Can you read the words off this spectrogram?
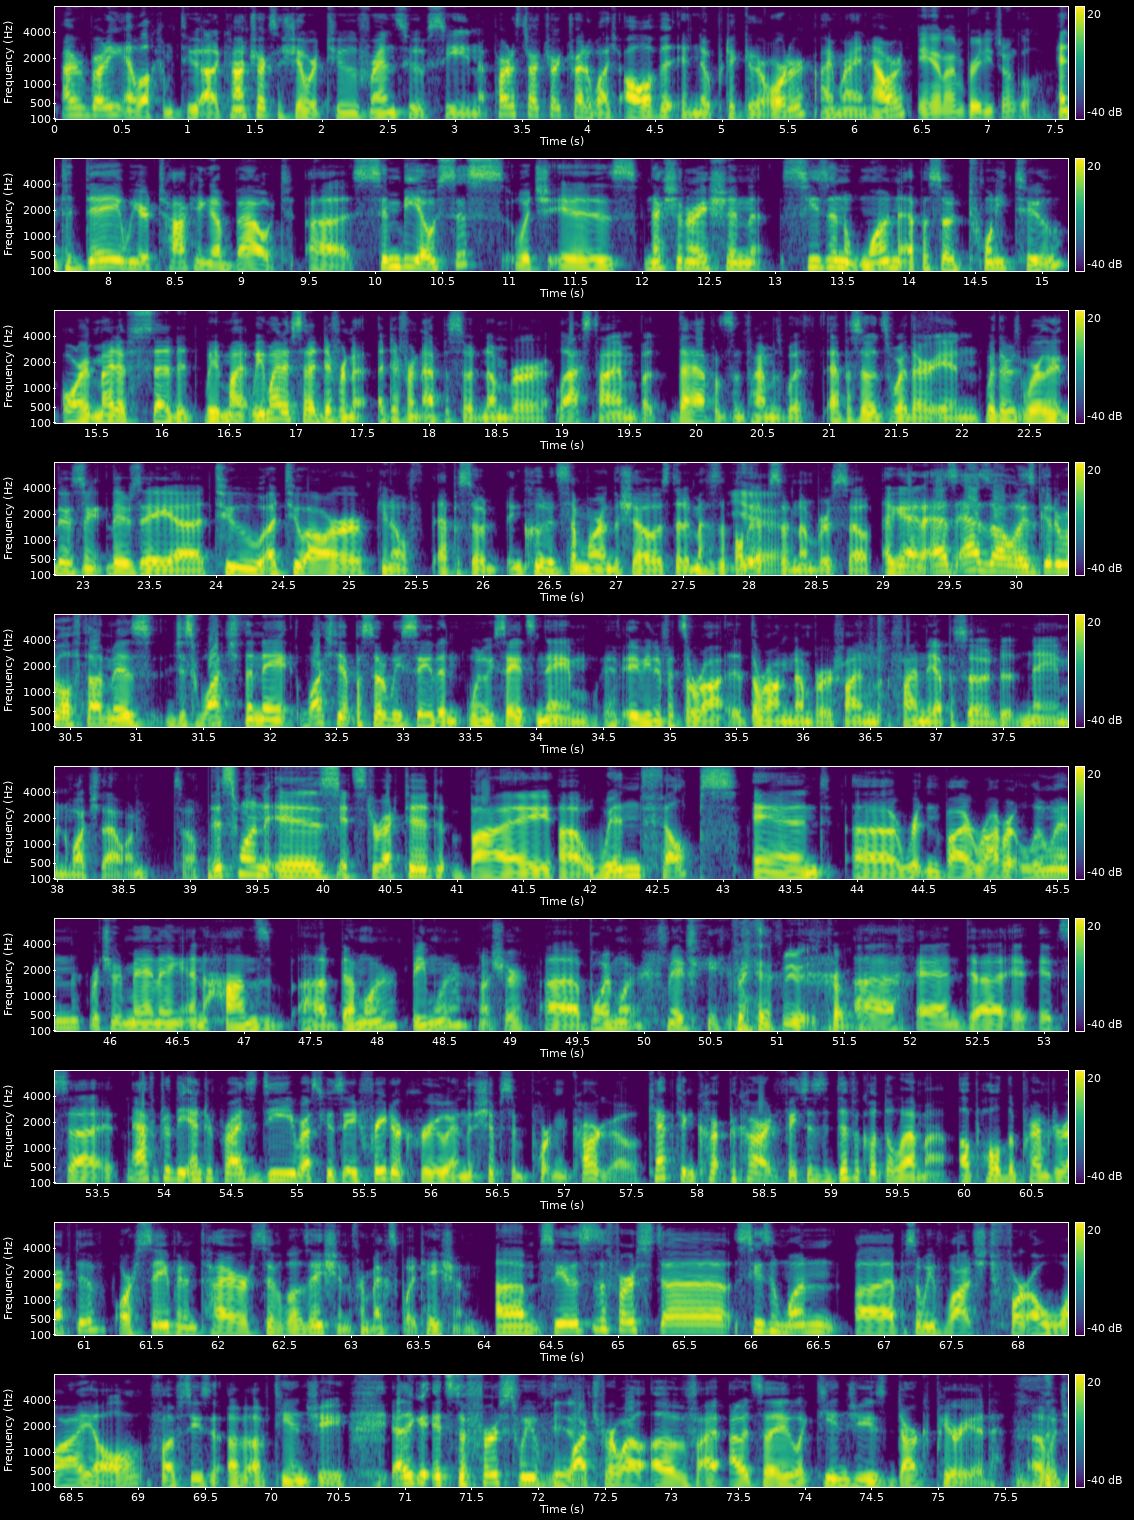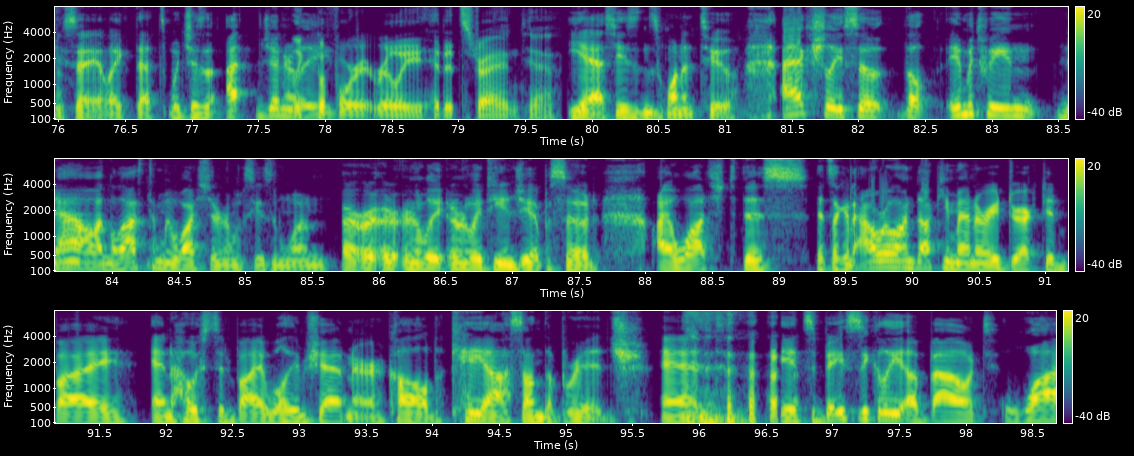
Hi, everybody, and welcome to Out of Contracts, a show where two friends who have seen a part of Star Trek try to watch all of it in no particular order. I'm Ryan Howard. And I'm Brady Jungle. And today we are talking about uh, Symbiosis, which is Next Generation Season One, Episode Twenty-two, or it might have said it, we might we might have said a different a different episode number last time, but that happens sometimes with episodes where they're in where there's where there's a, there's a uh, two a two hour you know episode included somewhere in the shows that it messes up all the episode numbers. So again, as as always, good rule of thumb is just watch the name, watch the episode we say the when we say its name, if, even if it's the wrong the wrong number, find find the episode name and watch that one. So this one is it's directed by uh, Win Phelps and uh, written by Robert Lewin, Richard Manning, and Hans uh, Bemler. Beamler, not sure. Uh, Boimler, maybe. Maybe probably. Uh, and uh, it, it's uh, after the Enterprise D rescues a freighter crew and the ship's important cargo, Captain Car- Picard faces a difficult dilemma: uphold the Prime Directive or save an entire civilization from exploitation. Um, so yeah, this is the first uh, season one uh, episode we've watched for a while of season of, of TNG. I think it's the first we've Yeah. watched for a while of I, I would say like TNG's dark period. Uh, would you say like that's which is uh, generally like before it really hit its stride. Yeah. yeah, seasons one and two. I actually so the in between now and the last time we watched an early season one or, or or early early TNG episode, I watched this. It's like an hour long documentary directed by and hosted by William Shatner called Chaos on the Bridge, and it's basically about why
